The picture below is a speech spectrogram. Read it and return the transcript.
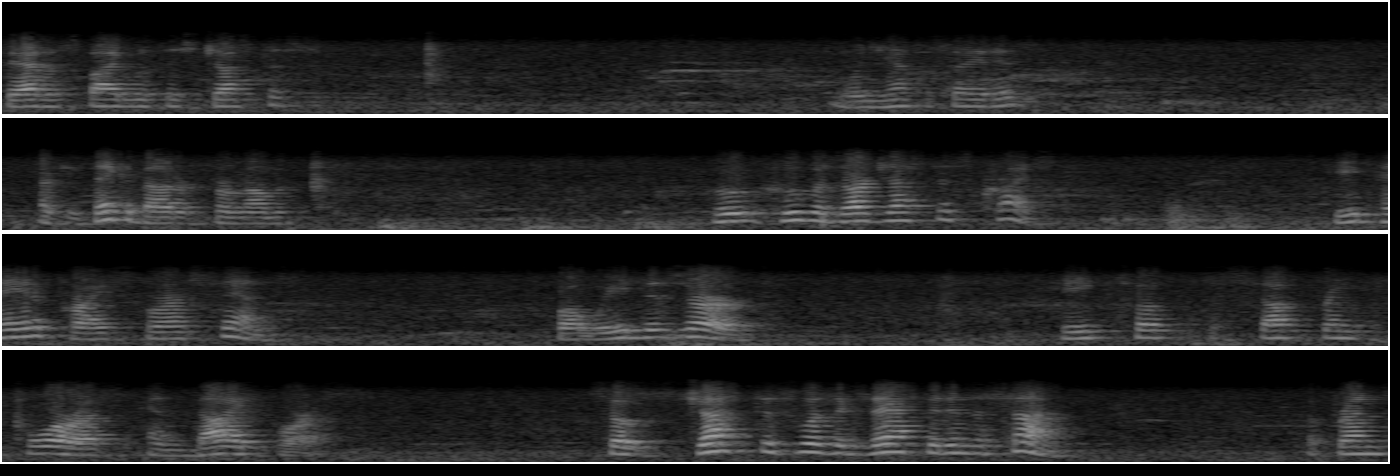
satisfied with his justice? When you have to say it is? If you think about it for a moment, who, who was our justice? Christ. He paid a price for our sins. What we deserved. He took the suffering for us and died for us. So justice was exacted in the Son. But friends,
